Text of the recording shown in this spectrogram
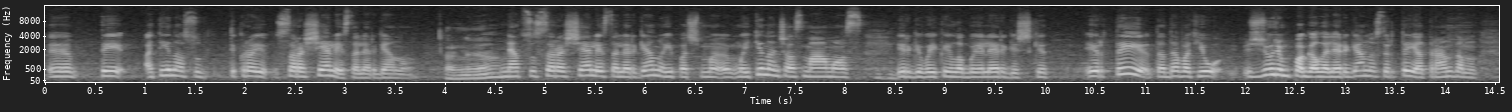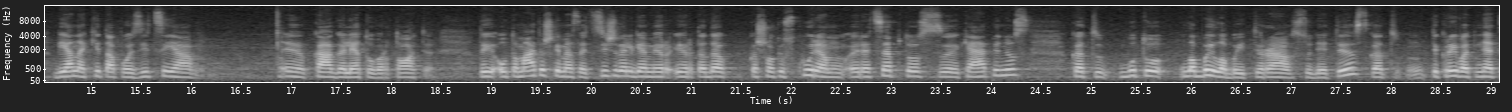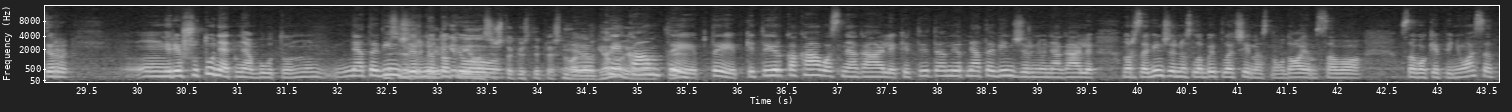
E, Tai ateina su tikrai sąrašėliais alergenų. Ne? Net su sąrašėliais alergenų, ypač ma- maitinančios mamos, irgi vaikai labai alergiški. ir tai tada vat, jau žiūrim pagal alergenus ir tai atrandam vieną kitą poziciją, e, ką galėtų vartoti. Tai automatiškai mes atsižvelgiam ir, ir tada kažkokius kūriam receptus, kepinius, kad būtų labai labai tyra sudėtis, kad tikrai vat, net ir riešutų net nebūtų, nu, net avinžirnių tokių. Vienas iš tokių stipresnių alergenų. Kai yra, kam taip, taip, kiti ir kakavos negali, kiti ten ir net avinžirnių negali, nors avinžirnius labai plačiai mes naudojam savo, savo kepiniuose,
